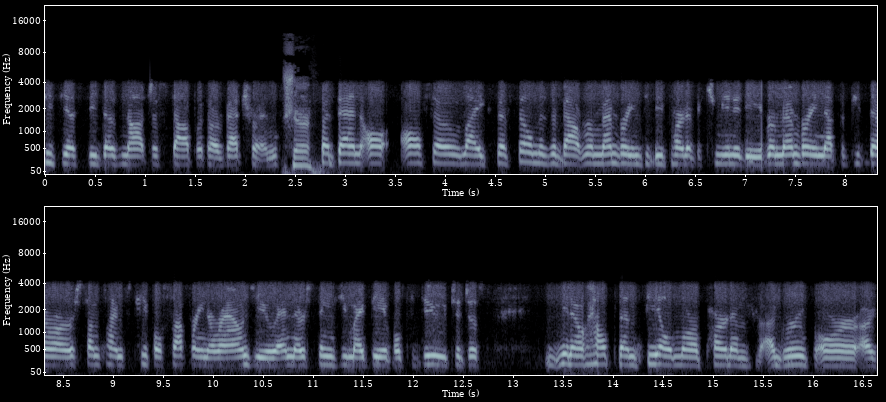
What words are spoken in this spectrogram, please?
PTSD does not just stop with our veterans. Sure. But then also, like the film is about remembering to be part of a community, remembering that the, there are sometimes people suffering around you, and there's things you might be able to do to just you know help them feel more part of a group or a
